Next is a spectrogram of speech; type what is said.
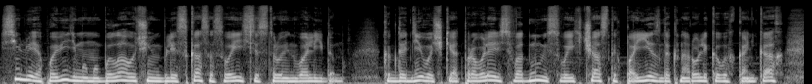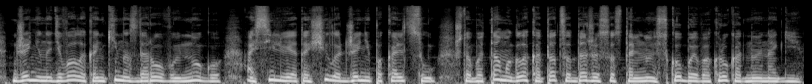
Сильвия, по-видимому, была очень близка со своей сестрой-инвалидом. Когда девочки отправлялись в одну из своих частых поездок на роликовых коньках, Дженни надевала коньки на здоровую ногу, а Сильвия тащила Дженни по кольцу, чтобы та могла кататься даже с остальной скобой вокруг одной ноги.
